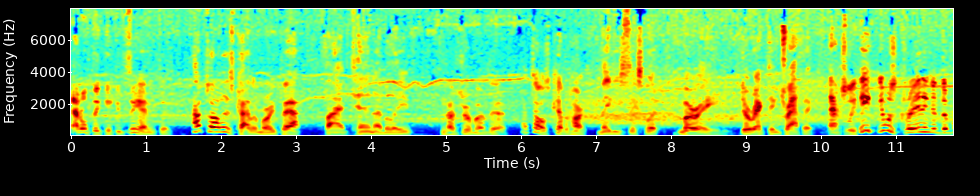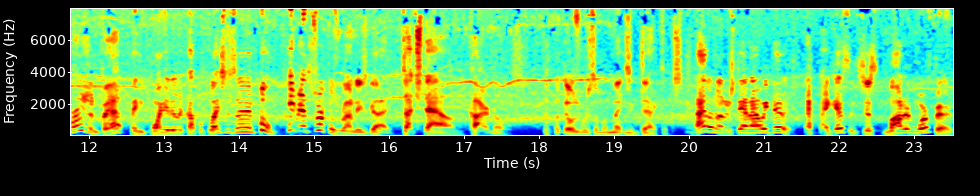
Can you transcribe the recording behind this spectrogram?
I don't think he can see anything. How tall is Kyler Murray, Pat? 5'10, I believe. Not sure about that. How tall is Kevin Hart? Maybe six foot. Murray, directing traffic. Actually, he, he was creating a diversion, Pat. And he pointed in a couple places and boom, he ran circles around these guys. Touchdown, Cardinals. Those were some amazing tactics. I don't understand how he did it. I guess it's just modern warfare.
